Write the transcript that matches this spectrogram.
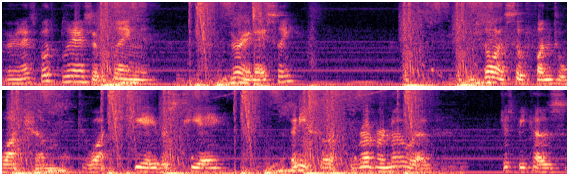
Very nice. Both players are playing very nicely. It's always so fun to watch um to watch TA versus TA, any sort, Rev or no Rev, just because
